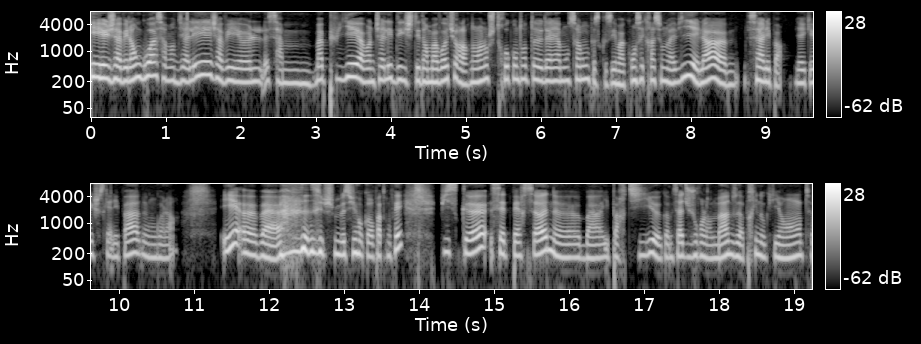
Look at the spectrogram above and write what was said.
Et j'avais l'angoisse avant d'y aller, j'avais, euh, ça m'appuyait avant d'y aller dès que j'étais dans ma voiture. Alors normalement, je suis trop contente d'aller à mon salon parce que c'est ma consécration de ma vie. Et là, euh, ça allait pas. Il y avait quelque chose qui allait pas, donc voilà. Et euh, bah, je me suis encore pas trompée, puisque cette personne bah, est partie comme ça du jour au lendemain, nous a pris nos clientes,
